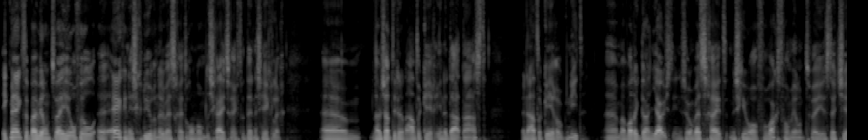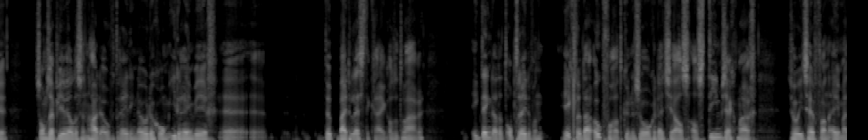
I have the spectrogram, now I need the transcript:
ik merkte bij Willem II heel veel eh, ergernis gedurende de wedstrijd rondom de scheidsrechter Dennis Higler. Ehm, nou zat hij er een aantal keer inderdaad naast. Een aantal keer ook niet. Maar wat ik dan juist in zo'n wedstrijd misschien wel verwacht van Willem II is dat je soms heb je wel eens een harde overtreding nodig om iedereen weer de, bij de les te krijgen als het ware. Ik denk dat het optreden van Hichler daar ook voor had kunnen zorgen dat je als, als team zeg maar zoiets hebt van hé, maar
